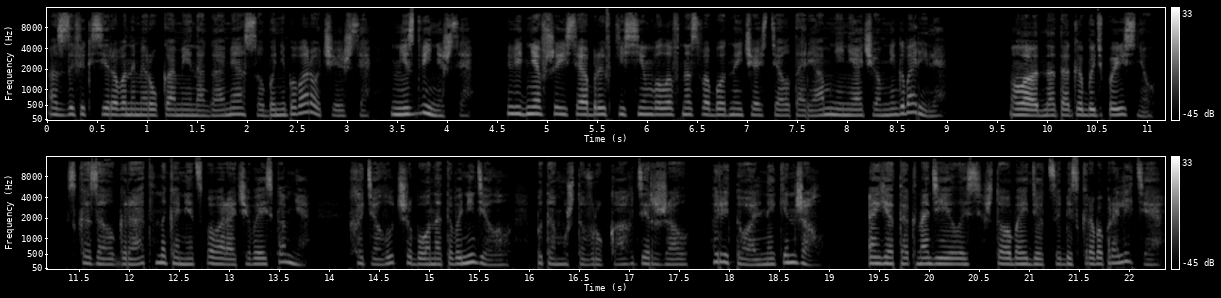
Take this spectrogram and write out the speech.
а с зафиксированными руками и ногами особо не поворочаешься, не сдвинешься. Видневшиеся обрывки символов на свободной части алтаря мне ни о чем не говорили. «Ладно, так и быть поясню», — сказал Град, наконец поворачиваясь ко мне. Хотя лучше бы он этого не делал, потому что в руках держал ритуальный кинжал. А я так надеялась, что обойдется без кровопролития.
